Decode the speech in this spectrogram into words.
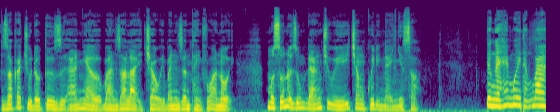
do các chủ đầu tư dự án nhà ở bàn giao lại cho Ủy ban nhân dân thành phố Hà Nội. Một số nội dung đáng chú ý trong quy định này như sau. Từ ngày 20 tháng 3,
